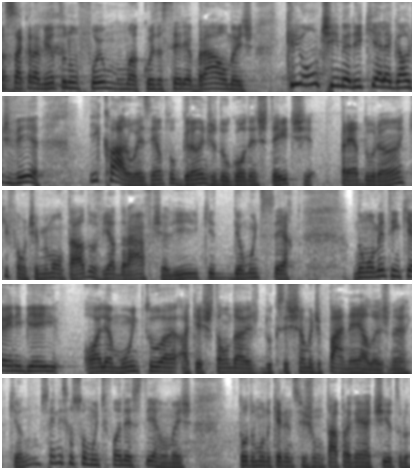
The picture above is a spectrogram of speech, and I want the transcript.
o Sacramento não foi uma coisa cerebral, mas criou um time ali que é legal de ver. E claro, o exemplo grande do Golden State pré-Duran, que foi um time montado via draft ali, que deu muito certo. No momento em que a NBA olha muito a, a questão das, do que se chama de panelas, né? Que eu não sei nem se eu sou muito fã desse termo, mas todo mundo querendo se juntar para ganhar título.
